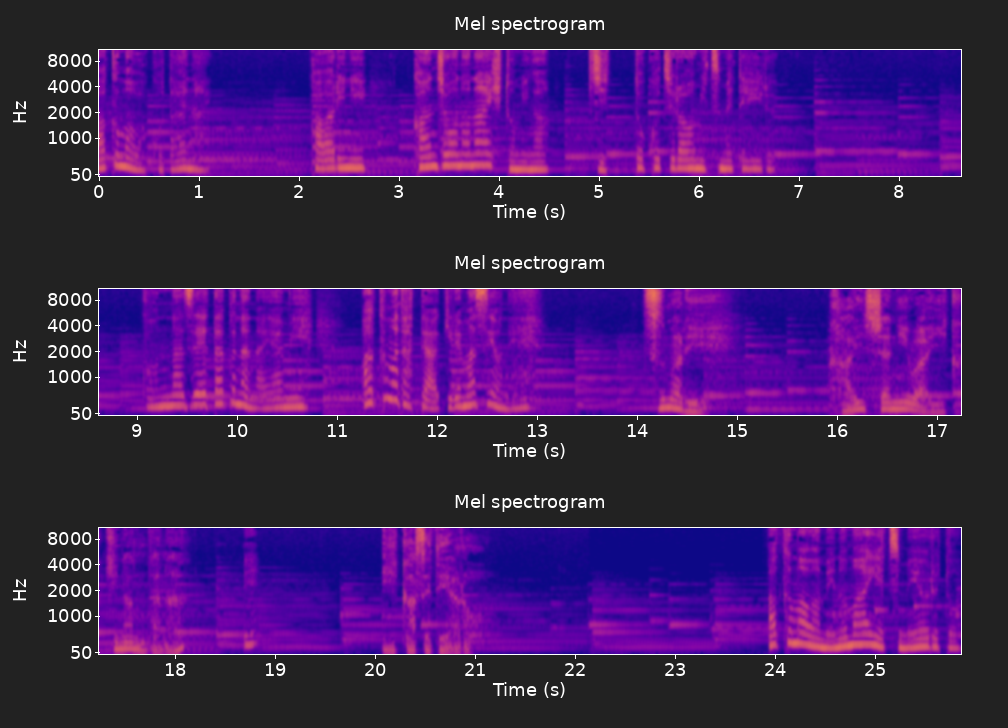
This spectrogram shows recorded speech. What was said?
悪魔は答えない。代わりに感情のない瞳がじっとこちらを見つめている。こんな贅沢な悩み悪魔だって呆れますよね。つまり会社には行く気なんだな？え？行かせてやろう。悪魔は目の前へ詰め寄ると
